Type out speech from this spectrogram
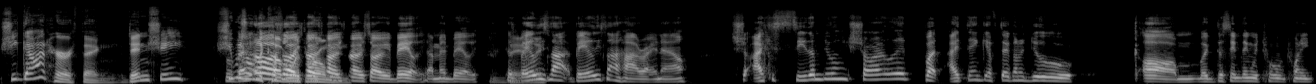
She got her thing, didn't she? She was on the oh, cover sorry, with sorry, Roman. sorry, sorry, sorry, Bayley. I meant Bayley. because Bayley. Bayley's not Bayley's not hot right now. I can see them doing Charlotte, but I think if they're gonna do um like the same thing with 20,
